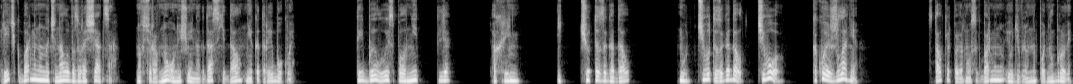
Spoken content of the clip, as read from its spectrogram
Речь к бармену начинала возвращаться, но все равно он еще иногда съедал некоторые буквы. «Ты был у исполнителя... Охрень... И что ты загадал?» «Ну, чего ты загадал? Чего? Какое желание?» Сталкер повернулся к бармену и удивленно поднял брови.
